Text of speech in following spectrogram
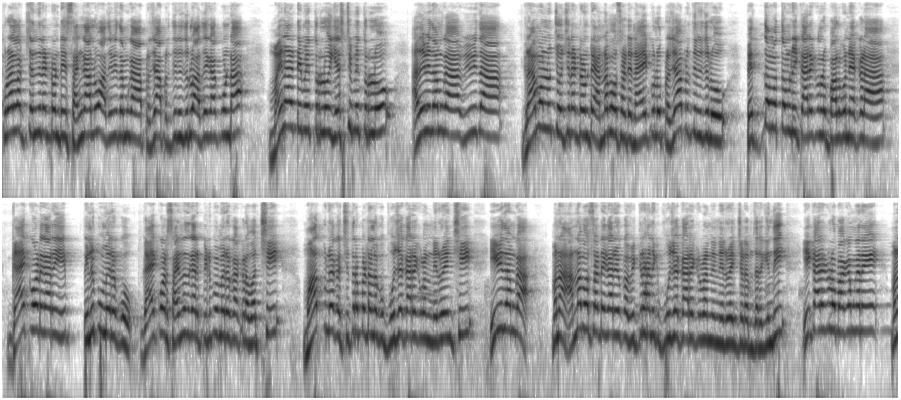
కులాలకు చెందినటువంటి సంఘాలు అదేవిధంగా ప్రజాప్రతినిధులు అదే కాకుండా మైనారిటీ మిత్రులు ఎస్టీ మిత్రులు అదేవిధంగా వివిధ గ్రామం నుంచి వచ్చినటువంటి అన్నభవసటి నాయకులు ప్రజాప్రతినిధులు పెద్ద మొత్తంలో ఈ కార్యక్రమంలో పాల్గొని అక్కడ గాయక్వాడ్ గారి పిలుపు మేరకు గాయక్వాడ్ సైనద్ గారి పిలుపు మేరకు అక్కడ వచ్చి మహాత్ముల యొక్క చిత్రపటాలకు పూజ కార్యక్రమం నిర్వహించి ఈ విధంగా మన అన్నబోసాటి గారి యొక్క విగ్రహానికి పూజ కార్యక్రమాన్ని నిర్వహించడం జరిగింది. ఈ కార్యక్రమంలో భాగంగానే మన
